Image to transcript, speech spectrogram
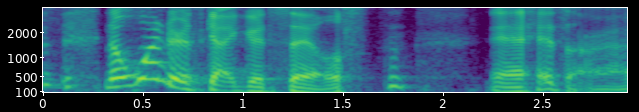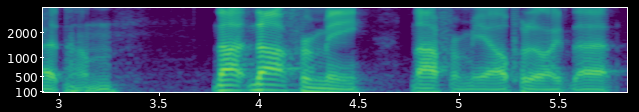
no wonder it's got good sales. yeah, it's all right. Um, not not for me. Not for me. I'll put it like that.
